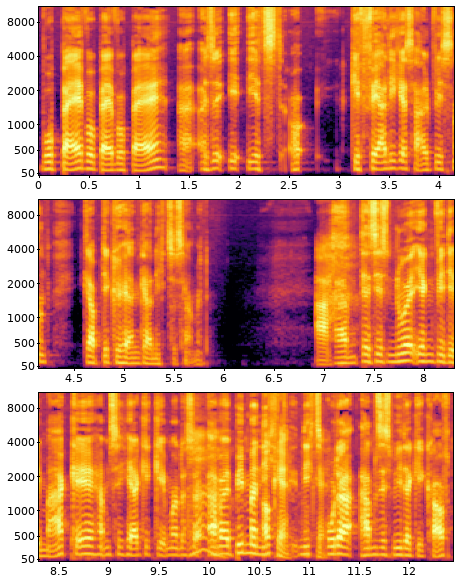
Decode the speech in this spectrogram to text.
wobei, wobei, wobei, äh, also jetzt äh, gefährliches Halbwissen, ich glaube, die gehören gar nicht zusammen. Ach, Ähm, das ist nur irgendwie die Marke, haben sie hergegeben oder so. Ah, aber ich bin mir nicht, okay, nichts, okay. oder haben sie es wieder gekauft.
